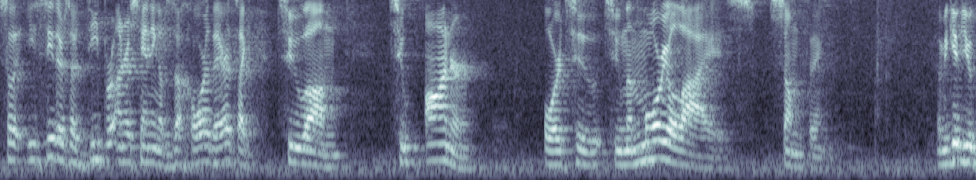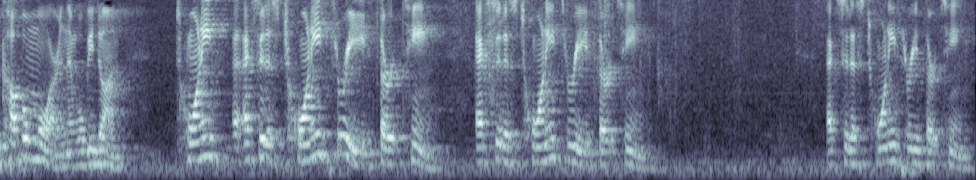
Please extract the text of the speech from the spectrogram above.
So you see, there's a deeper understanding of Zachor there. It's like to, um, to honor or to, to memorialize something. Let me give you a couple more and then we'll be done. 20, Exodus 23 13. Exodus 23 13. Exodus 23 13.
